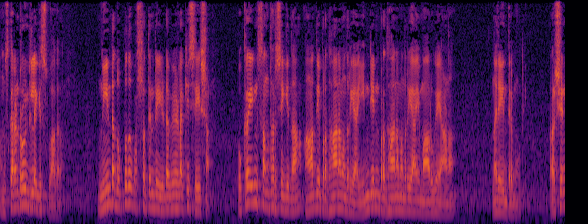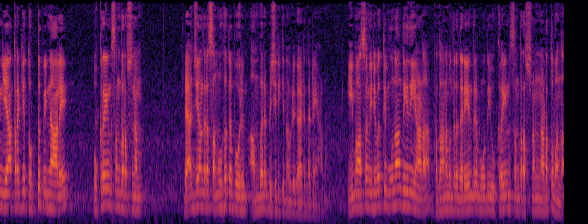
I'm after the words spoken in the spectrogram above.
നമസ്കാരം ട്രൂവിന്റിലേക്ക് സ്വാഗതം. നീണ്ട മുപ്പത് വർഷത്തിന്റെ ഇടവേളയ്ക്ക് ശേഷം ഉക്രൈൻ സന്ദർശിക്കുന്ന ആദ്യ പ്രധാനമന്ത്രിയായി ഇന്ത്യൻ പ്രധാനമന്ത്രിയായി മാറുകയാണ് നരേന്ദ്രമോദി. റഷ്യൻ യാത്രയ്ക്ക് തൊട്ടു പിന്നാലെ ഉക്രൈൻ സന്ദർശനം രാജ്യാന്തര സമൂഹത്തെ പോലും അമ്പരപ്പിച്ചിരിക്കുന്ന ഒരു കാര്യം തന്നെയാണ്. ഈ മാസം ഇരുപത്തിമൂന്നാം തീയതിയാണ് പ്രധാനമന്ത്രി നരേന്ദ്രമോദി ഉക്രൈൻ സന്ദർശനം നടത്തുമെന്ന്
